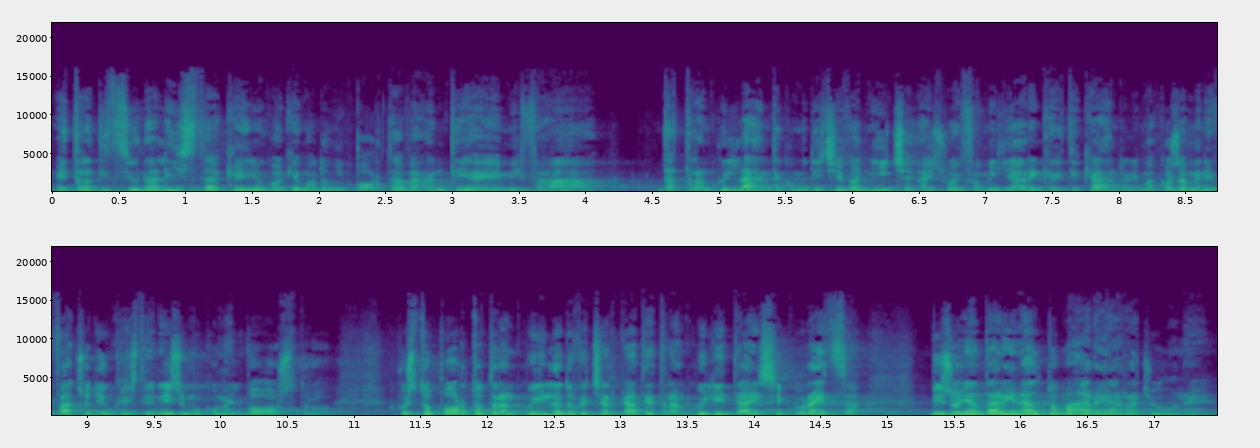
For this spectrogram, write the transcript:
è tradizionalista, che in un qualche modo mi porta avanti e mi fa da tranquillante, come diceva Nietzsche ai suoi familiari criticandoli. Ma cosa me ne faccio di un cristianesimo come il vostro? Questo porto tranquillo dove cercate tranquillità e sicurezza. Bisogna andare in alto mare, ha ragione.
